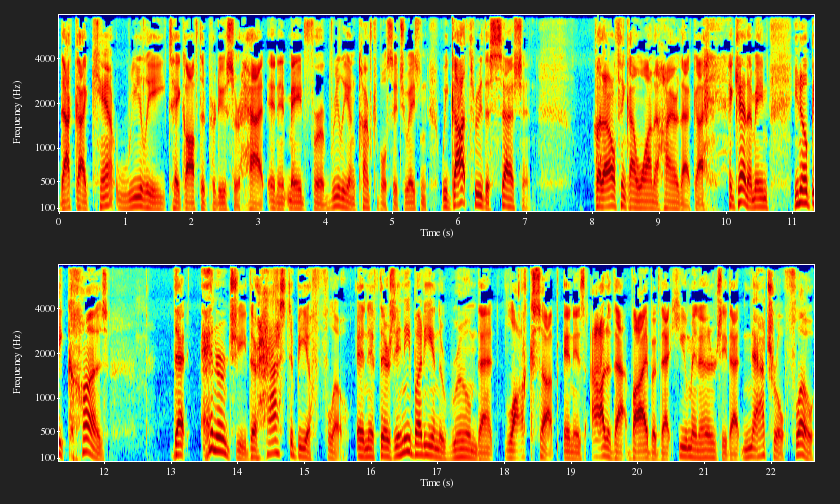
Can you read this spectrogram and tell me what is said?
that guy can't really take off the producer hat and it made for a really uncomfortable situation. We got through the session, but I don't think I want to hire that guy again. I mean, you know, because that energy, there has to be a flow. And if there's anybody in the room that locks up and is out of that vibe of that human energy, that natural flow,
